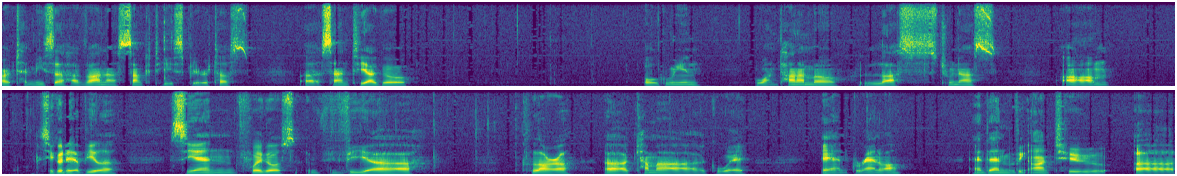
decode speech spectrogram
Artemisa, Havana, Sancti Spiritus, uh, Santiago, Holguin, Guantanamo, Las Tunas, um, de Avila, Cienfuegos, Villa Clara, uh, Camagüey, and Granma. And then moving on to uh,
